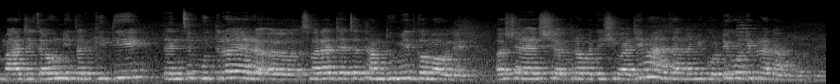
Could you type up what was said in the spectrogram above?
माझी जाऊन तर किती त्यांचे पुत्र या स्वराज्याच्या धामधुमीत गमावले. अशा या छत्रपती शिवाजी महाराजांना मी कोटी कोटी प्रणाम करते.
